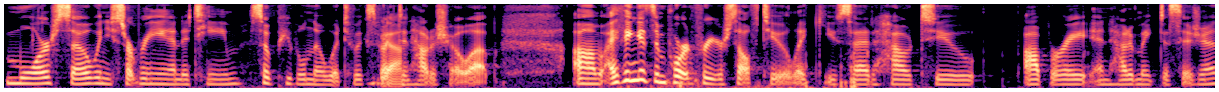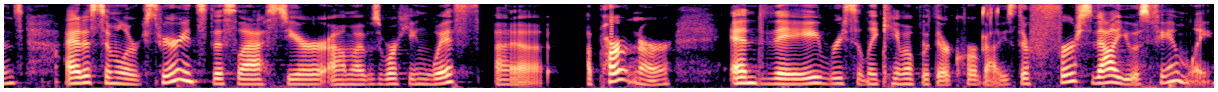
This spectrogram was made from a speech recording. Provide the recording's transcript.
more so when you start bringing in a team so people know what to expect yeah. and how to show up. Um, I think it's important for yourself too, like you said, how to operate and how to make decisions. I had a similar experience this last year. Um, I was working with a, a partner and they recently came up with their core values. Their first value is family.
